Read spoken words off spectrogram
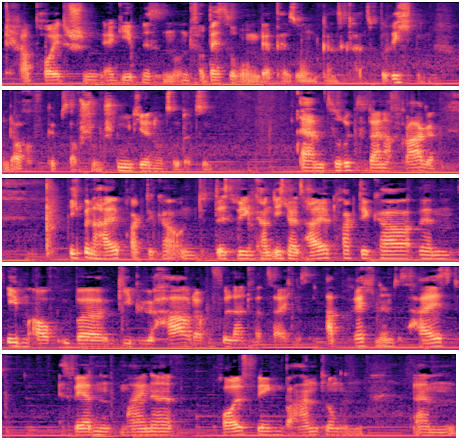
therapeutischen Ergebnissen und Verbesserungen der Person ganz klar zu berichten. Und auch gibt es auch schon Studien und so dazu. Ähm, zurück zu deiner Frage. Ich bin Heilpraktiker und deswegen kann ich als Heilpraktiker ähm, eben auch über GmbH oder Hufelandverzeichnis abrechnen. Das heißt, es werden meine Rolfing-Behandlungen ähm,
